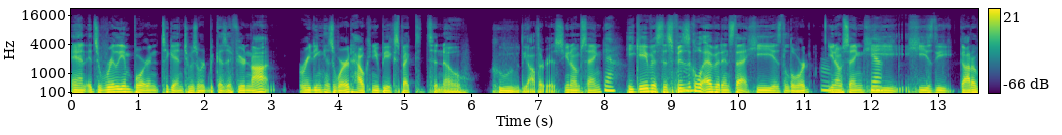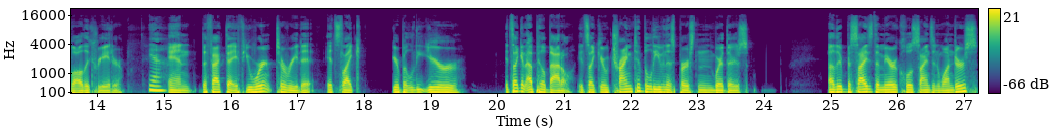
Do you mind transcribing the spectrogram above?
and it's really important to get into his word because if you're not reading his word how can you be expected to know who the author is. You know what I'm saying? Yeah. He gave us this physical evidence that he is the Lord. Mm. You know what I'm saying? He he's the God of all, the creator. Yeah. And the fact that if you weren't to read it, it's like you're belie- you're it's like an uphill battle. It's like you're trying to believe in this person where there's other besides the miracles, signs and wonders,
